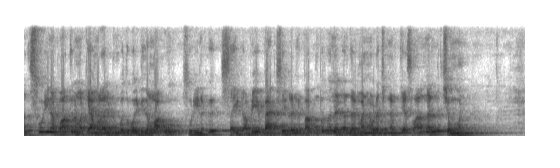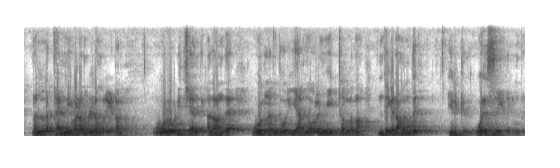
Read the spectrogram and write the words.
அந்த சூரியனை பார்த்து நம்ம கேமரா இருக்கும்போது ஒரு விதமாகவும் சூரியனுக்கு சைடு அப்படியே பேக் சைட்லன்னு பார்க்கும்போது அந்த அந்த மண்ணோட சின்ன வித்தியாசம் நல்ல செம்மண். நல்ல தண்ணி வளம் உள்ள ஒரு இடம் ஊரோடி சேர்ந்து அதான் அந்த ஊர்லேருந்து ஒரு இரநூறு மீட்டரில் தான் இந்த இடம் வந்து இருக்குது ஒரு சைடு இருந்து.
